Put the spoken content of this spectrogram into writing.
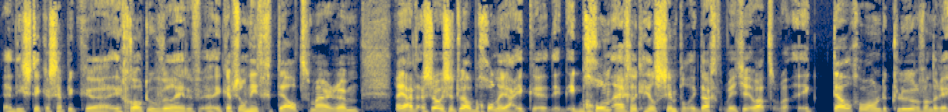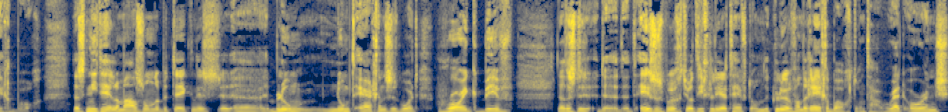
En die stickers heb ik uh, in grote hoeveelheden. Uh, ik heb ze nog niet geteld. Maar um, nou ja, zo is het wel begonnen. Ja, ik, ik, ik, begon eigenlijk heel simpel. Ik dacht, weet je wat? Ik tel gewoon de kleuren van de regenboog. Dat is niet helemaal zonder betekenis. Uh, Bloem noemt ergens het woord Roig Biv. Dat is de, de, het ezelsbruggetje wat hij geleerd heeft om de kleuren van de regenboog te onthouden. Red, orange,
